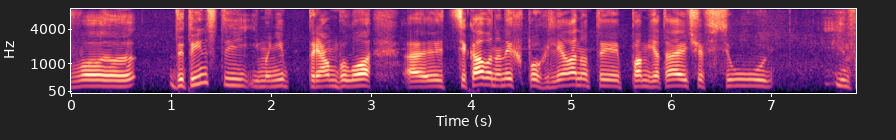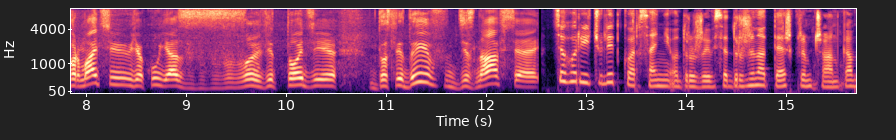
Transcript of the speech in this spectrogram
в дитинстві, і мені прям було е, цікаво на них поглянути, пам'ятаючи всю інформацію, яку я з- відтоді дослідив, дізнався. Цьогоріч влітку Арсеній одружився. Дружина теж кримчанка.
